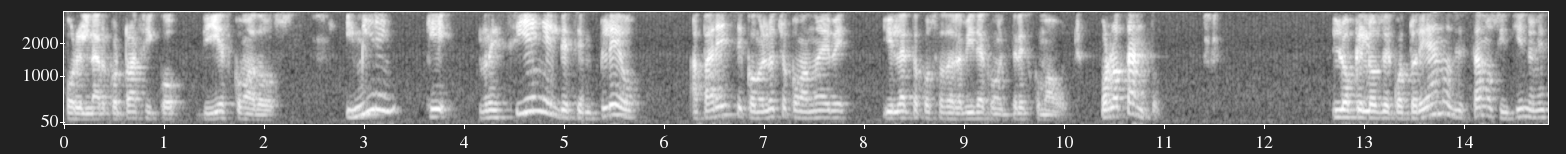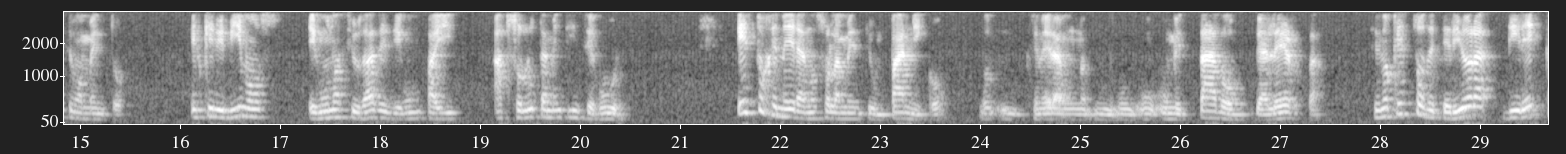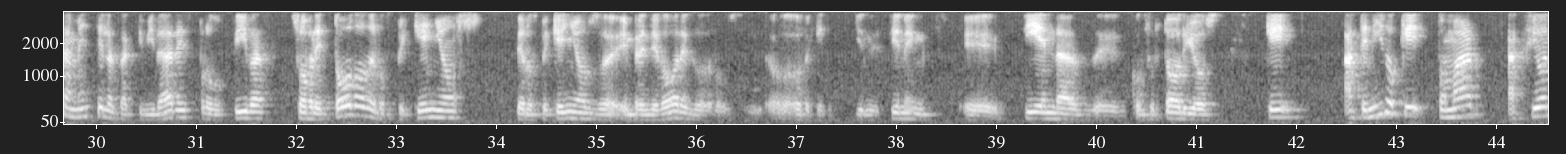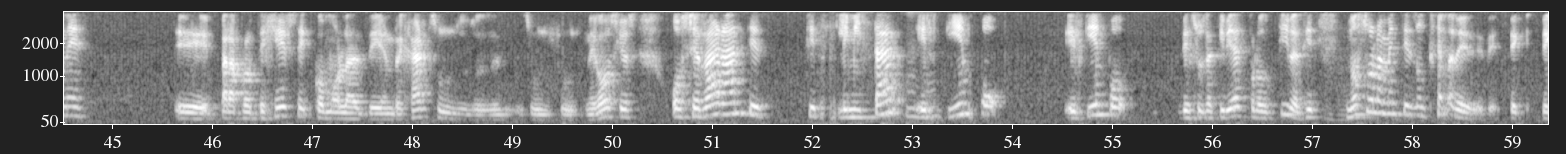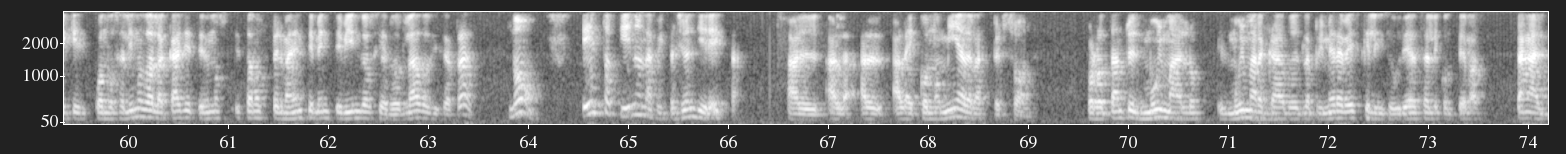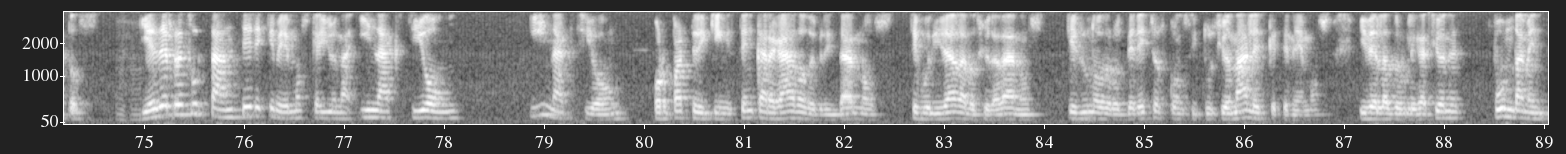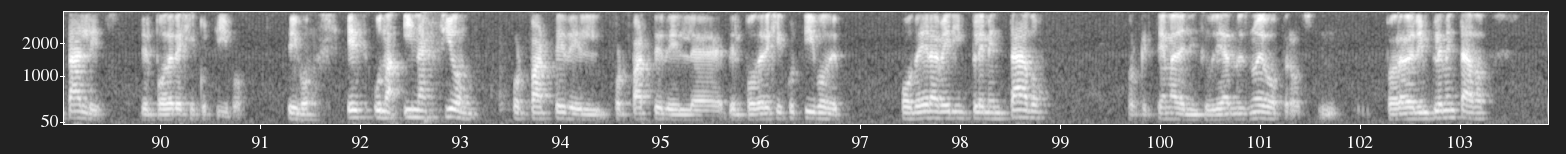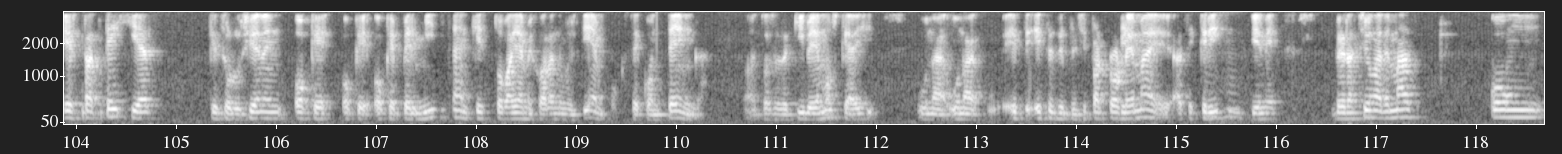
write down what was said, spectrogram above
por el narcotráfico 10,2%. Y miren que recién el desempleo aparece con el 8,9% y el alto costo de la vida con el 3,8%. Por lo tanto, lo que los ecuatorianos estamos sintiendo en este momento es que vivimos en unas ciudades y en un país absolutamente inseguro. Esto genera no solamente un pánico, genera un, estado de alerta sino que esto deteriora directamente las actividades productivas, sobre todo de los pequeños, de los pequeños eh, emprendedores o de, los, quienes tienen eh, tiendas, consultorios, que han tenido que tomar acciones eh, para protegerse como las de enrejar sus, sus, negocios o cerrar antes, limitar el tiempo el tiempo de sus actividades productivas. no solamente es un tema de, que cuando salimos a la calle tenemos, estamos permanentemente viendo hacia los lados y hacia atrás. No, esto tiene una afectación directa a la economía de las personas. Por lo tanto, es muy malo, es muy marcado, es la primera vez que la inseguridad sale con temas tan altos y es el resultante de que vemos que hay una inacción, inacción por parte de quien está encargado de brindarnos seguridad a los ciudadanos que es uno de los derechos constitucionales que tenemos y de las obligaciones fundamentales del Poder Ejecutivo. Digo, es una inacción por parte del, por parte del, eh, del Poder Ejecutivo de poder haber implementado, porque el tema de la inseguridad no es nuevo, pero poder haber implementado estrategias que solucionen o que, o que, o que permitan que esto vaya mejorando en el tiempo, que se contenga. Entonces aquí vemos que hay una, una este, este es el principal problema, eh, hace crisis, tiene relación además con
